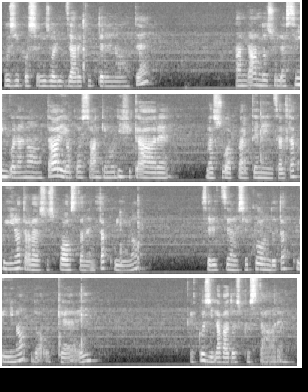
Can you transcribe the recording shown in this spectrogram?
così posso visualizzare tutte le note. Andando sulla singola nota io posso anche modificare la sua appartenenza al taccuino attraverso sposta nel taccuino seleziono secondo taccuino do ok e così la vado a spostare.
